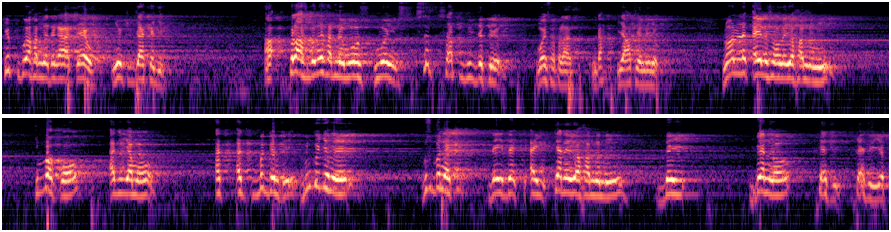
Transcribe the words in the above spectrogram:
képp koo xam ne dangaa teew ñëw ci jàkka ji ah place ba nga xam ne moo mooy sa sàpp fi jëkk mooy sa place ndax yaatee la ñëw loolu nag ay leçon la yoo xam ne nii ci bokkoo ak yamoo ak ak bëggante bu ñu ko jëfee bés bu nekk day dekk ay cene yoo xam ne nii day bennoo xeet yi xeet yi yëpp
